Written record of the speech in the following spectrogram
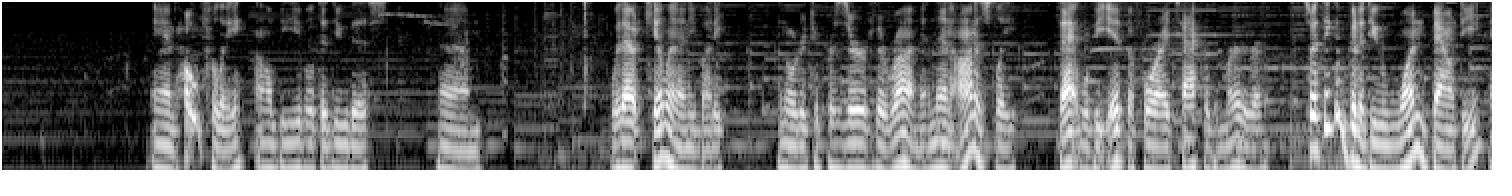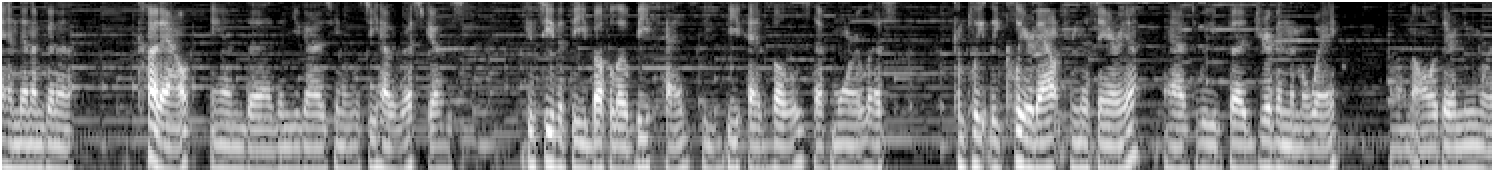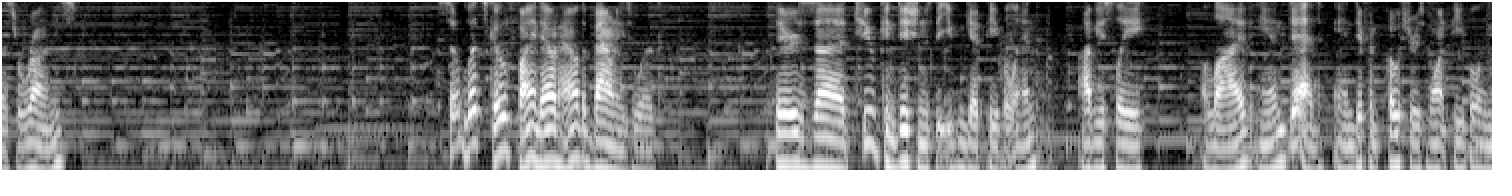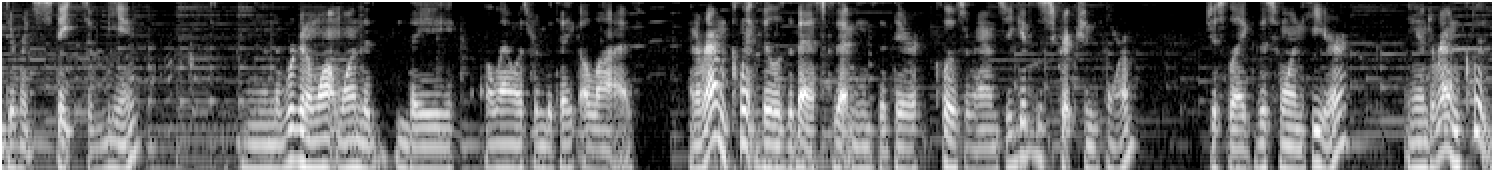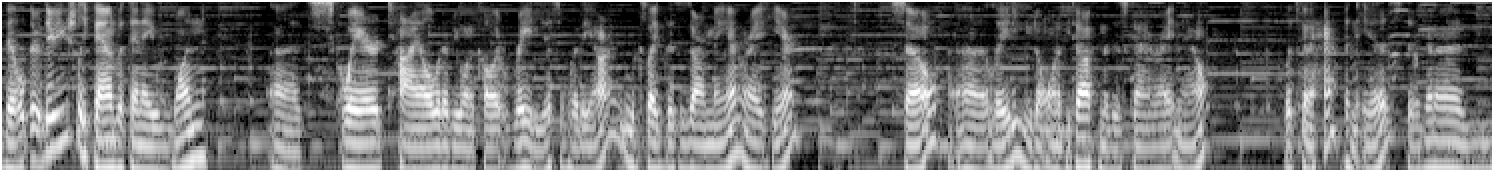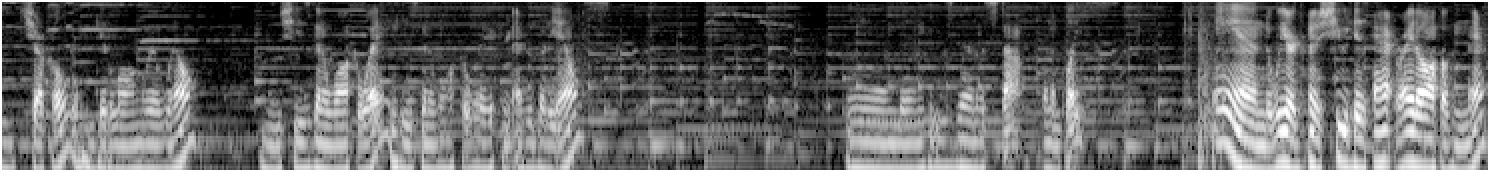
And hopefully I'll be able to do this um, without killing anybody in order to preserve the run. And then honestly, that will be it before I tackle the murderer. So I think I'm going to do one bounty, and then I'm going to cut out, and uh, then you guys, you know, we'll see how the rest goes. You can see that the buffalo beef heads, the beef head bulls, have more or less completely cleared out from this area as we've uh, driven them away on all of their numerous runs. So let's go find out how the bounties work. There's uh, two conditions that you can get people in. Obviously, alive and dead, and different posters want people in different states of being. And we're going to want one that they allow us from to take alive. And around Clintville is the best because that means that they're close around. So you get a description for them, just like this one here. And around Clintville, they're, they're usually found within a one uh, square tile, whatever you want to call it, radius of where they are. It looks like this is our man right here. So, uh, lady, you don't want to be talking to this guy right now. What's going to happen is they're going to chuckle and get along real well. And she's going to walk away, and he's going to walk away from everybody else and then he's gonna stop in a place. And we are gonna shoot his hat right off of him there.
